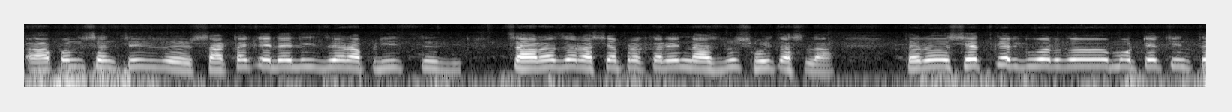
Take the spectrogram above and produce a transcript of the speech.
आपण संचय साठा केलेली जर आपली चारा जर अशा प्रकारे नासधूस होत असला तर शेतकरी वर्ग मोठ्या चिंत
